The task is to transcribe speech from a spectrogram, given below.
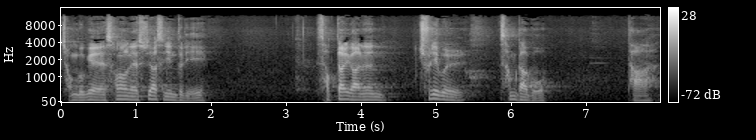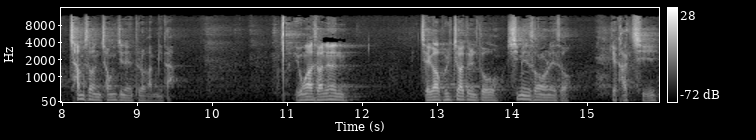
전국의 선원의 수자 스님들이 석 달간은 출입을 삼가고 다 참선 정진에 들어갑니다. 용화사는 제가 불자들도 시민선원에서 같이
